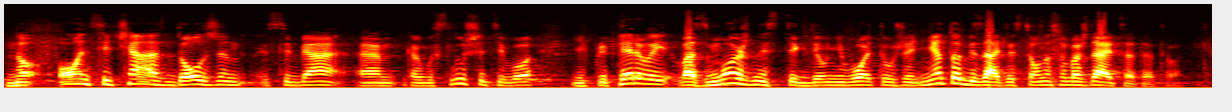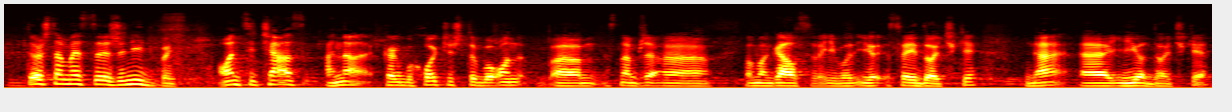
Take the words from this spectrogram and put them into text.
Но он сейчас должен себя, эм, как бы, слушать его, и при первой возможности, где у него это уже нет обязательства, он освобождается от этого. То же самое с женитьбой. Он сейчас, она как бы хочет, чтобы он э, снабжа, э, помогал своей, его, ее, своей дочке, да, э, ее дочке.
